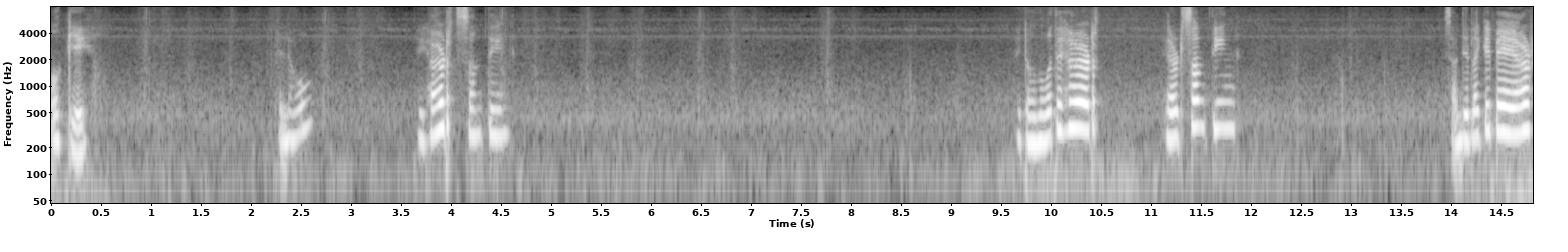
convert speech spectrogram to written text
Okay. Hello? I heard something. I don't know what I heard. I heard something. Sounded like a bear.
